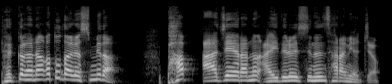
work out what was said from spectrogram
댓글 하나가 또 달렸습니다. 밥 아재라는 아이디를 쓰는 사람이었죠.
